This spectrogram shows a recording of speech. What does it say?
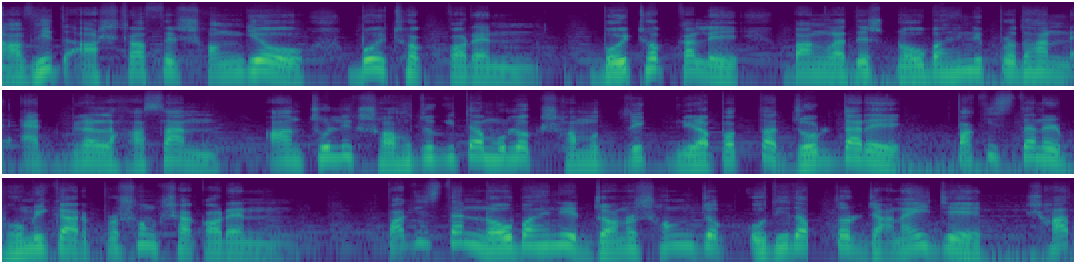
নাভিদ আশরাফের সঙ্গেও বৈঠক করেন। বৈঠককালে বাংলাদেশ নৌবাহিনী প্রধান অ্যাডমিরাল হাসান আঞ্চলিক সহযোগিতামূলক সামুদ্রিক নিরাপত্তা জোরদারে পাকিস্তানের ভূমিকার প্রশংসা করেন। পাকিস্তান নৌবাহিনীর জনসংযোগ অধিদপ্তর জানায় যে, সাত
